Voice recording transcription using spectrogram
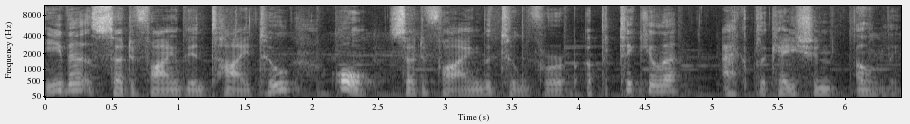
either certifying the entire tool or certifying the tool for a particular application only.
